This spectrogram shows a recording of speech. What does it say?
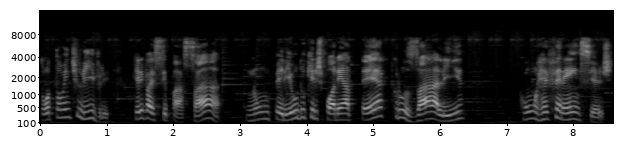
totalmente livre. Porque ele vai se passar num período que eles podem até cruzar ali com referências.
